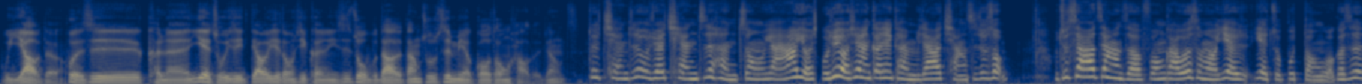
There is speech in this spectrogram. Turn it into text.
不要的，或者是可能业主一直雕一些东西，可能你是做不到的，当初是没有沟通好的这样子。对，前置我觉得前置很重要，然后有我觉得有些人跟你可能比较强势，就是说。我就是要这样子的风格，为什么业业主不懂我？可是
